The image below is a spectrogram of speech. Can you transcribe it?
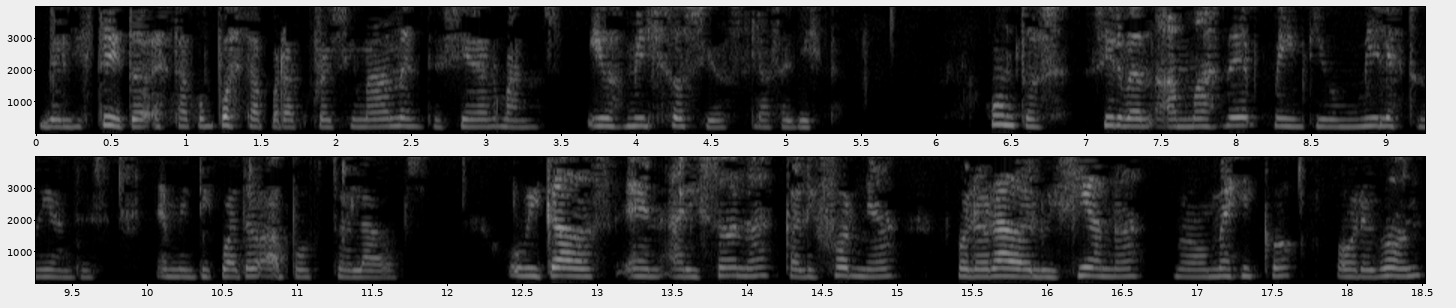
del distrito está compuesta por aproximadamente 100 hermanos y 2.000 socios lasallistas. Juntos sirven a más de 21.000 estudiantes en 24 apostolados, ubicados en Arizona, California, Colorado, Luisiana, Nuevo México, Oregón,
